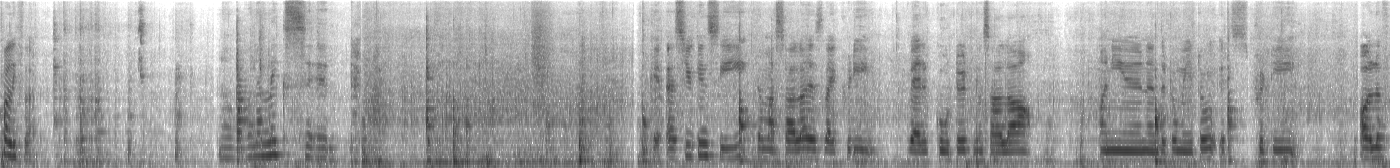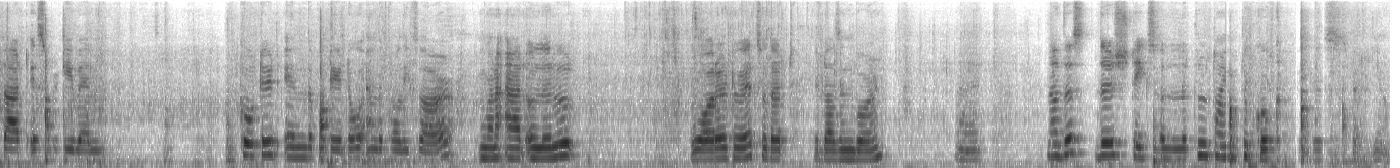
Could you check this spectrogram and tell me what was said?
cauliflower. Now we're gonna mix it. As you can see, the masala is like pretty well coated. Masala, onion, and the tomato. It's pretty. All of that is pretty well coated in the potato and the cauliflower. I'm gonna add a little water to it so that it doesn't burn. And now this dish takes a little time to cook because you know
